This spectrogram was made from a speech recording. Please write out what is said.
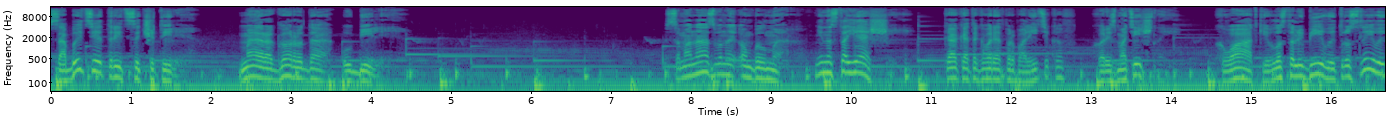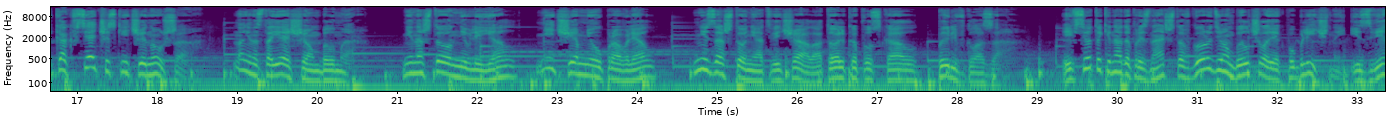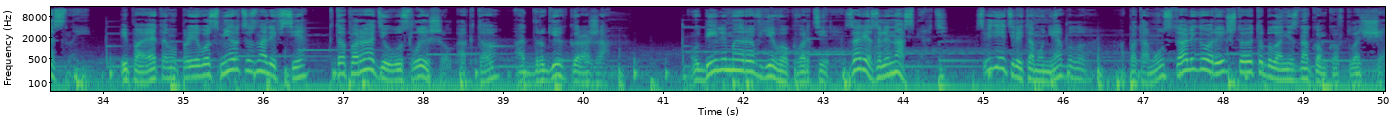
Событие 34. Мэра города убили. Самоназванный он был мэр. Не настоящий. Как это говорят про политиков, харизматичный. Хваткий, властолюбивый, трусливый, как всяческий чинуша. Но не настоящий он был мэр. Ни на что он не влиял, ничем не управлял, ни за что не отвечал, а только пускал пыль в глаза. И все-таки надо признать, что в городе он был человек публичный, известный. И поэтому про его смерть узнали все, кто по радио услышал, а кто от других горожан. Убили мэра в его квартире, зарезали насмерть. Свидетелей тому не было, а потому стали говорить, что это была незнакомка в плаще.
